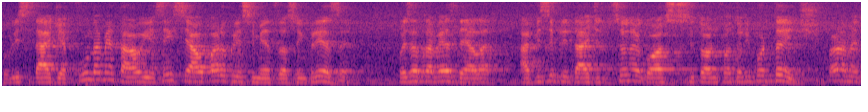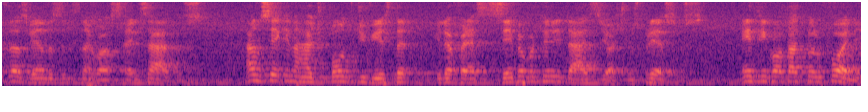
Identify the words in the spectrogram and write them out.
Publicidade é fundamental e essencial para o crescimento da sua empresa, pois através dela a visibilidade do seu negócio se torna um fator importante para o aumento das vendas e dos negócios realizados. Anuncie aqui na Rádio Ponto de Vista, que lhe oferece sempre oportunidades e ótimos preços. Entre em contato pelo fone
